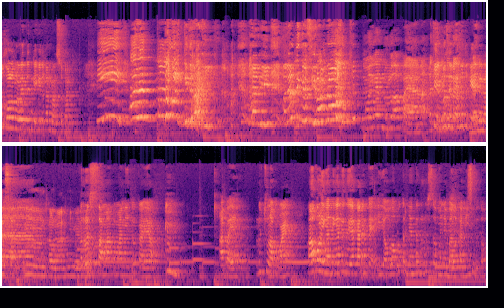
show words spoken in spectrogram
tuh kalau ngeliatin kayak gitu kan masuk kan ih Alan lari gitu lari lari padahal tinggal siram doang. Cuman kan dulu apa ya, anak kecil kayak masih ada tuh kayak ada rasa. Hmm Allah gimana. Terus sama teman itu kayak apa ya? Lucu lah pokoknya. Kalau kalau ingat-ingat itu ya kadang kayak iya Allah aku ternyata dulu semenyebalkan itu tau.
